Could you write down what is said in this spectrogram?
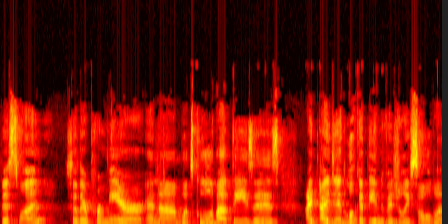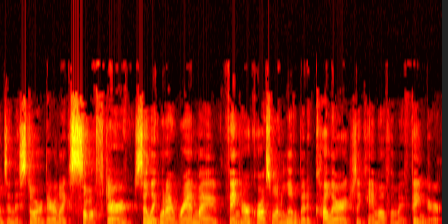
this one. So they're Premier, and um, what's cool about these is I, I did look at the individually sold ones in the store. They're like softer. So like when I ran my finger across one, a little bit of color actually came off on my finger.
